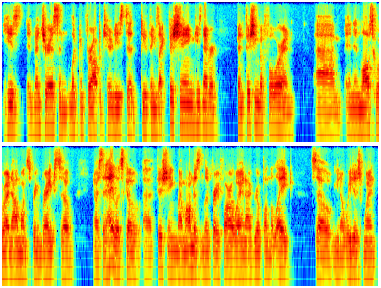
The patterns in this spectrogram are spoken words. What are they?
he's adventurous and looking for opportunities to do things like fishing. He's never been fishing before, and um, and in law school right now, I'm on spring break, so you know, I said, hey, let's go uh, fishing. My mom doesn't live very far away, and I grew up on the lake, so you know, we just went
